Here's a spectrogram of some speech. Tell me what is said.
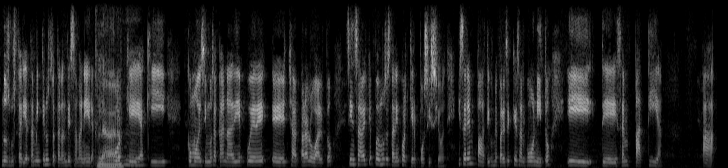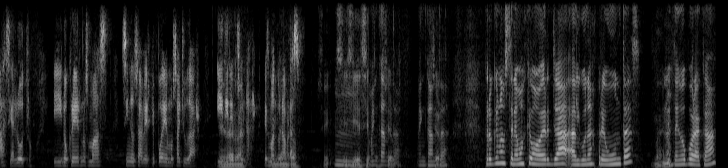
nos gustaría también que nos trataran de esa manera. Claro. Porque aquí, como decimos acá, nadie puede eh, echar para lo alto sin saber que podemos estar en cualquier posición. Y ser empáticos me parece que es algo bonito y de esa empatía a- hacia el otro. Y no creernos más, sino saber que podemos ayudar y Es verdad. direccionar. Les Me mando un abrazo. Sí, sí, sí, Mm, es cierto, me encanta, cierto. me encanta. Creo que nos tenemos que mover ya a algunas preguntas Bueno. que tengo por acá.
